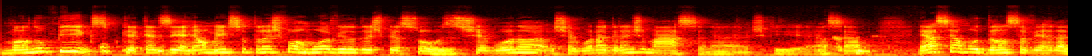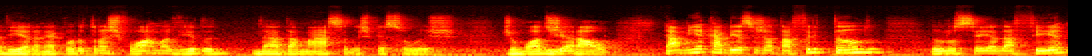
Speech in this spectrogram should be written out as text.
Manda um pix, porque quer dizer, realmente isso transformou a vida das pessoas. Isso chegou na, chegou na grande massa, né? Acho que essa, é essa é a mudança verdadeira, né? Quando transforma a vida né, da massa das pessoas de um modo geral. A minha cabeça já está fritando, eu não sei a da Fê.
